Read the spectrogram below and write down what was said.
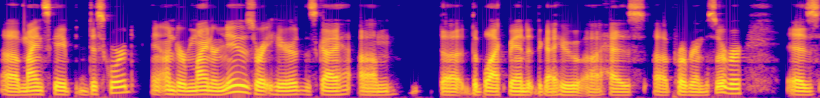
uh, Minescape Discord. And under Miner News right here, this guy, um, the the Black Bandit, the guy who uh, has uh, programmed the server, has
